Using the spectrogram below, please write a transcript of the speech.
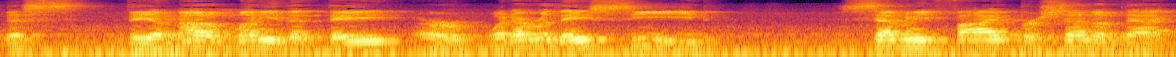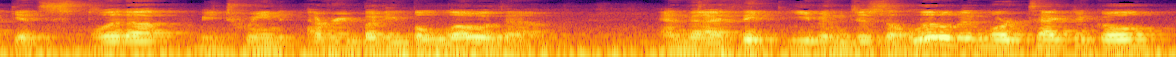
this the amount of money that they or whatever they seed, 75% of that gets split up between everybody below them. And then I think even just a little bit more technical,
